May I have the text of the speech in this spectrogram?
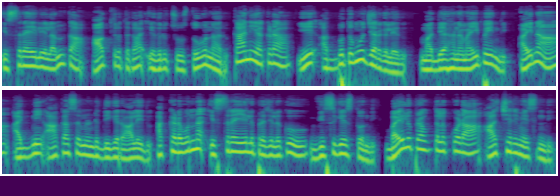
ఇస్రాయేలీలంతా ఆతృతగా ఎదురు చూస్తూ ఉన్నారు. కానీ అక్కడ ఏ అద్భుతమూ జరగలేదు. మధ్యాహ్నం అయిపోయింది. అయినా అగ్ని ఆకాశం నుండి దిగి రాలేదు. అక్కడ ఉన్న ఇస్రాయేల్ ప్రజలకు విసుగేస్తోంది. బయలు ప్రవక్తలకు కూడా ఆశ్చర్యం వేసింది.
